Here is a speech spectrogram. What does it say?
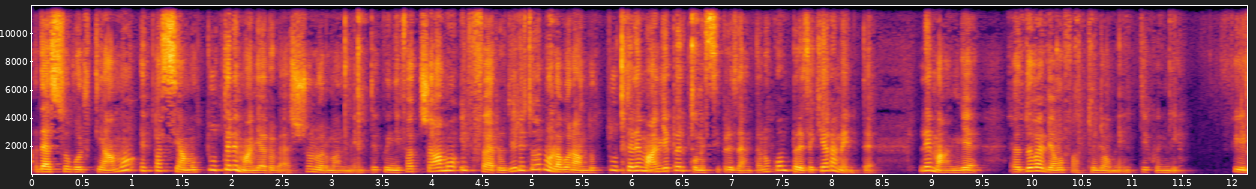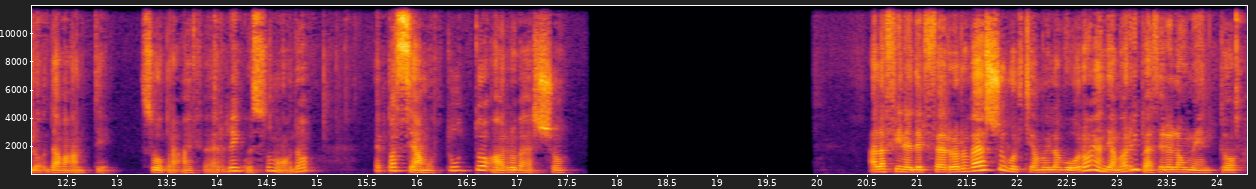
Adesso voltiamo e passiamo tutte le maglie a rovescio normalmente. Quindi facciamo il ferro di ritorno lavorando tutte le maglie per come si presentano comprese chiaramente le maglie eh, dove abbiamo fatto gli aumenti quindi filo davanti sopra ai ferri in questo modo e passiamo tutto a rovescio. Alla fine del ferro rovescio voltiamo il lavoro e andiamo a ripetere l'aumento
